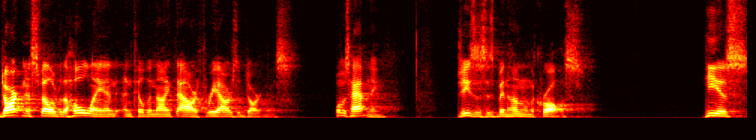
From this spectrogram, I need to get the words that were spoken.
darkness fell over the whole land until the ninth hour, three hours of darkness. What was happening? Jesus has been hung on the cross. He is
